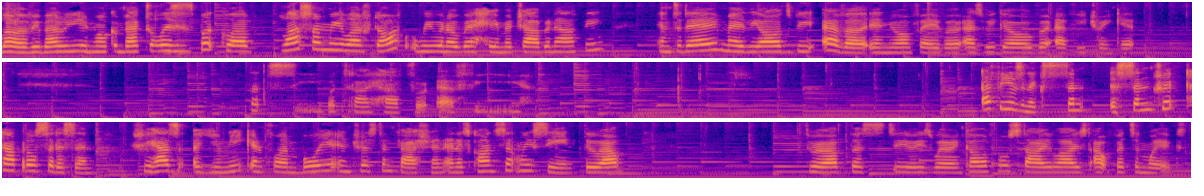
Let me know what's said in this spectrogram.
Hello, everybody, and welcome back to Lizzie's Book Club. Last time we left off, we went over Haymitch Abernathy, and today, may the odds be ever in your favor as we go over Effie Trinket. Let's see, what did I have for Effie? Effie is an eccentric Capitol citizen she has a unique and flamboyant interest in fashion and is constantly seen throughout throughout the series wearing colorful, stylized outfits and wigs.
